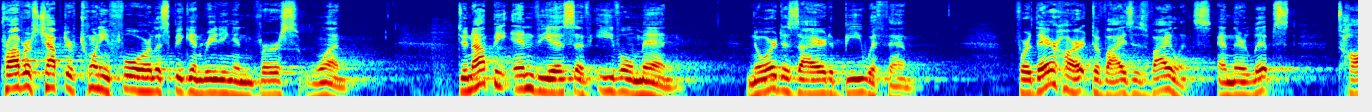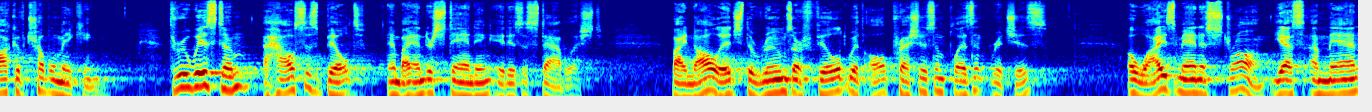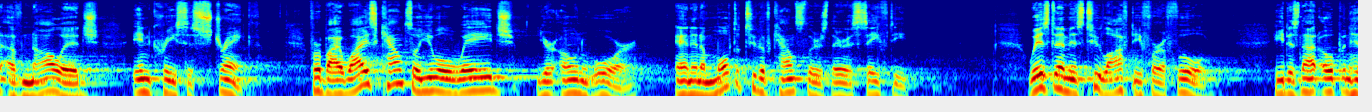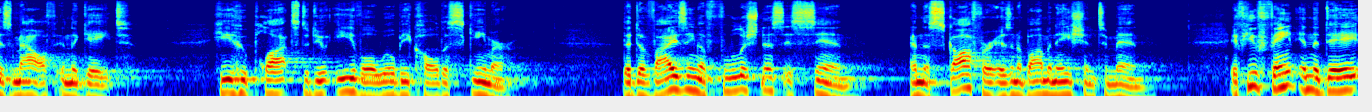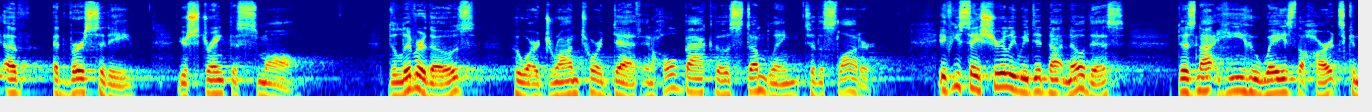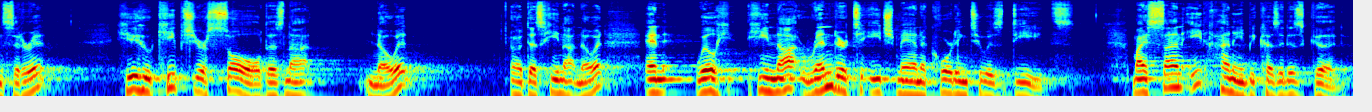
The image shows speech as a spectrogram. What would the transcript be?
Proverbs chapter 24, let's begin reading in verse 1. Do not be envious of evil men, nor desire to be with them. For their heart devises violence, and their lips talk of troublemaking. Through wisdom, a house is built, and by understanding, it is established. By knowledge, the rooms are filled with all precious and pleasant riches. A wise man is strong. Yes, a man of knowledge increases strength. For by wise counsel you will wage your own war, and in a multitude of counselors there is safety. Wisdom is too lofty for a fool. He does not open his mouth in the gate. He who plots to do evil will be called a schemer. The devising of foolishness is sin, and the scoffer is an abomination to men. If you faint in the day of adversity, your strength is small. Deliver those who are drawn toward death, and hold back those stumbling to the slaughter. If you say, Surely we did not know this, does not he who weighs the hearts consider it? He who keeps your soul does not know it? Or does he not know it? And will he not render to each man according to his deeds? My son, eat honey because it is good,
